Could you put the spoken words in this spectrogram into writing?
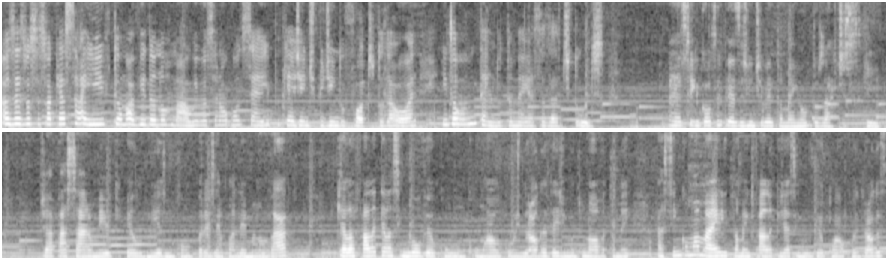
às vezes você só quer sair, ter uma vida normal e você não consegue porque a gente pedindo foto toda hora. Então eu entendo também essas atitudes. É, sim, com certeza a gente vê também outros artistas que já passaram meio que pelo mesmo, como por exemplo a Demi Lovato, que ela fala que ela se envolveu com, com álcool e drogas desde muito nova também, assim como a Miley também fala que já se envolveu com álcool e drogas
